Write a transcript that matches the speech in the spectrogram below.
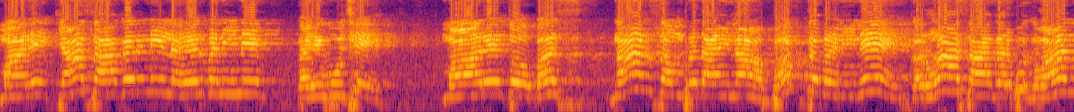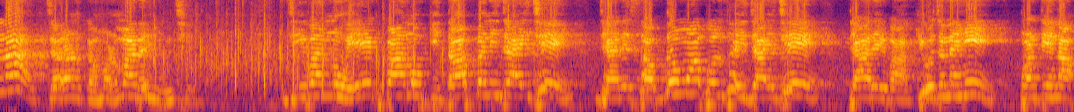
મારે ક્યાં સાગરની લહેર બનીને વહેવું છે? મારે તો બસ જ્ઞાન સંપ્રદાયના ભક્ત બનીને કરુણા સાગર ભગવાનના ચરણ કમળમાં રહ્યું છે. જીવનનું એક પાનું કિતાબ બની જાય છે. જ્યારે શબ્દોમાં ભૂલ થઈ જાય છે, ત્યારે વાક્યો જ નહીં, પણ તેના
